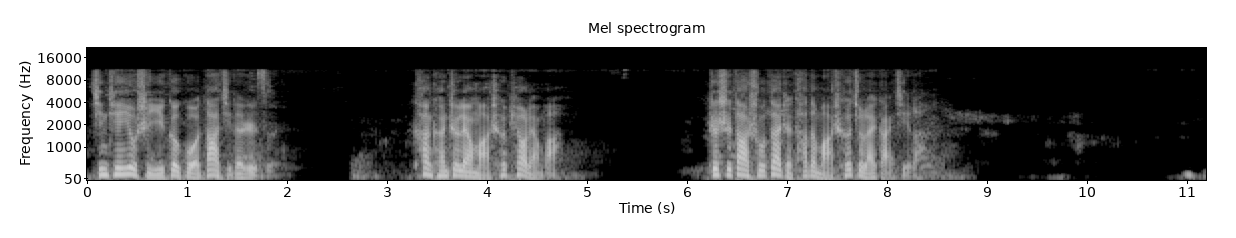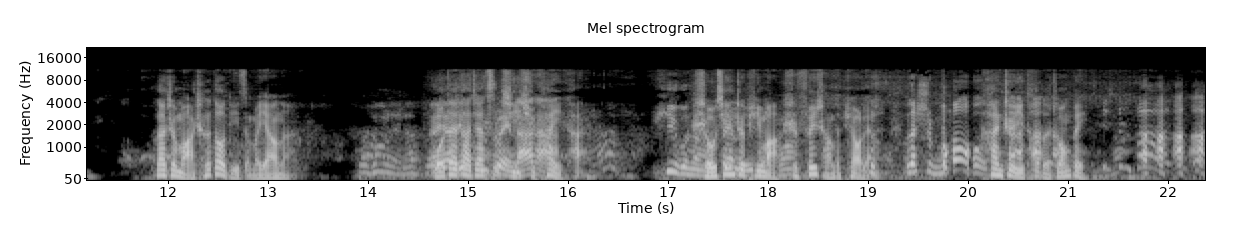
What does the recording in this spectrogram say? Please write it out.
今天又是一个过大吉的日子，看看这辆马车漂亮吧？这是大叔带着他的马车就来赶集了。那这马车到底怎么样呢？我带大家仔细去看一看。首先，这匹马是非常的漂亮，那是豹。看这一套的装备，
